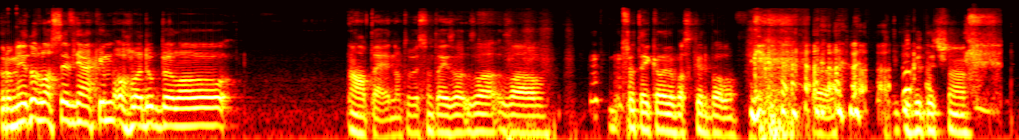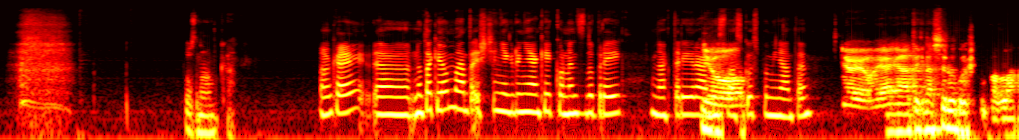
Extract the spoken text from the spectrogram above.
Pro mě to vlastně v nějakém ohledu bylo... No, to je jedno, to bychom tady za, za, za... přetejkali do basketbalu. Zbytečná poznámka. OK, uh, no tak jo, máte ještě někdo nějaký konec dobrý? Na který rádi s láskou vzpomínáte? Jo, jo, já, já teď nasedu trošku Pavla.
